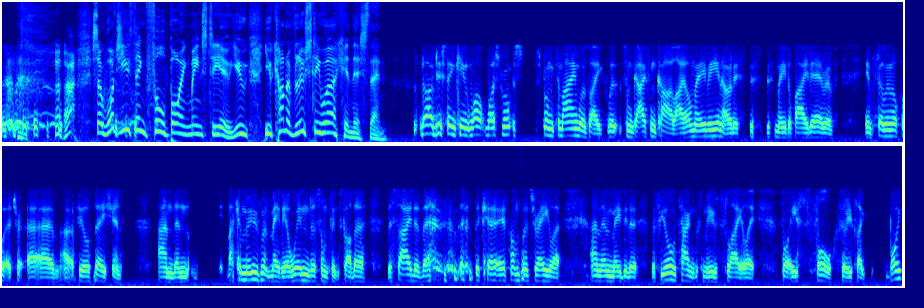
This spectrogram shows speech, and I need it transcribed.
so, what do you think full boing means to you? You you kind of loosely work in this then. no, I'm just thinking, what, what's wrong- sprung to mind was like some guy from Carlisle, maybe you know this this, this made up idea of him filling up at a, uh, um, at a fuel station, and then like a movement, maybe a wind or something's got the the side of the the, the curtain on the trailer, and then maybe the the fuel tank's moved slightly, but he's full, so he's like boink.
